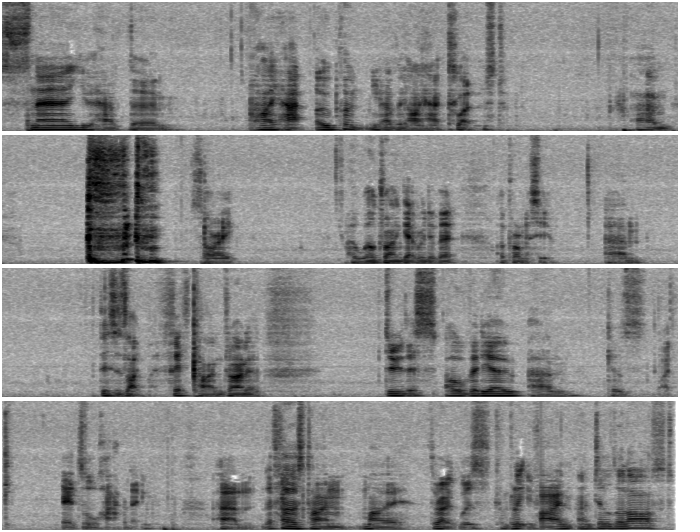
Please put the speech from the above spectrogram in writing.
snare, you have the hi-hat open, you have the hi-hat closed. Um, sorry. I will try and get rid of it. I promise you. Um, this is like my fifth time trying to do this whole video because um, like it's all happening. Um, the first time my throat was completely fine until the last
